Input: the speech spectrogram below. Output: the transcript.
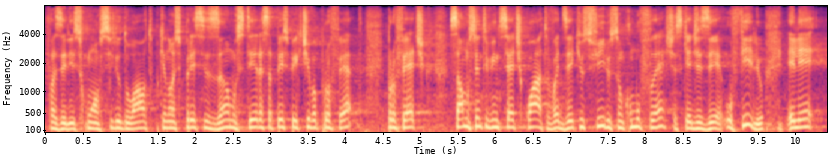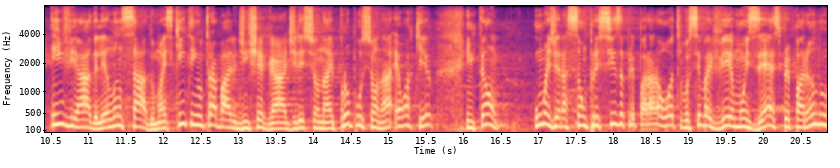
fazer isso com o auxílio do alto, porque nós precisamos ter essa perspectiva profeta, profética. Salmo 127, 4 vai dizer que os filhos são como flechas, quer dizer, o filho, ele é enviado, ele é lançado, mas quem tem o trabalho de enxergar, direcionar e propulsionar é o arqueiro. Então, uma geração precisa preparar a outra. Você vai ver Moisés preparando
